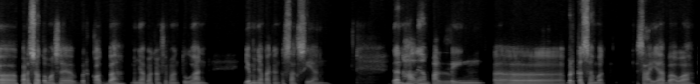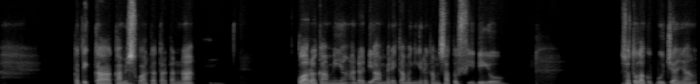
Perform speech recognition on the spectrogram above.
Pada saat umat saya berkhotbah, menyampaikan firman Tuhan, dia menyampaikan kesaksian. Dan hal yang paling uh, berkesan buat saya bahwa ketika kami keluarga terkena, keluarga kami yang ada di Amerika mengirimkan satu video, satu lagu pujian yang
